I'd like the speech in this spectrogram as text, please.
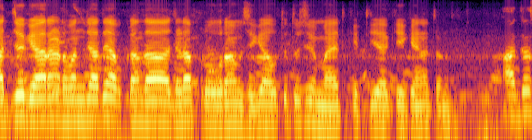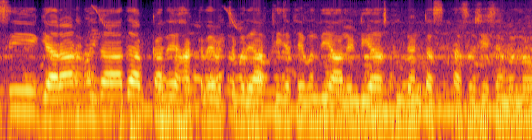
ਅੱਜ 1158 ਅਧਿਆਪਕਾਂ ਦਾ ਜਿਹੜਾ ਪ੍ਰੋਗਰਾਮ ਸੀਗਾ, ਉਹ ਤੇ ਤੁਸੀਂ ਹਮਾਇਤ ਕੀਤੀ ਹੈ, ਕੀ ਕਹਿਣਾ ਚਾਹੁੰਦੇ ਅੱਜ ਅਸੀਂ 1158 ਅਧਿਆਪਕਾਂ ਦੇ ਹੱਕ ਦੇ ਵਿੱਚ ਵਿਦਿਆਰਥੀ ਜਥੇਬੰਦੀ ਆਲ ਇੰਡੀਆ ਸਟੂਡੈਂਟ ਐਸੋਸੀਏਸ਼ਨ ਵੱਲੋਂ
